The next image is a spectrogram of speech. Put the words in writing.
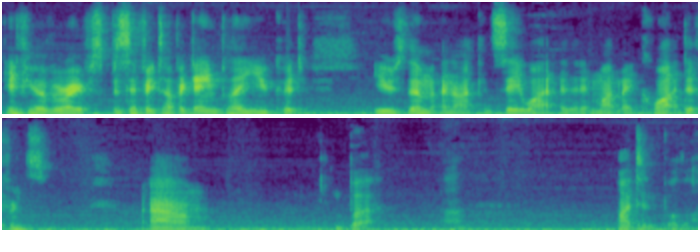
if you have a very specific type of gameplay, you could use them, and I can see why that it might make quite a difference. Um, but I didn't bother.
